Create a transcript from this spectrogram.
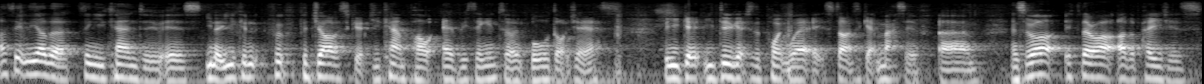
I think the other thing you can do is, you know, you can for, for JavaScript you can pile everything into an all.js, but you get you do get to the point where it starts to get massive. Um, and so are, if there are other pages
